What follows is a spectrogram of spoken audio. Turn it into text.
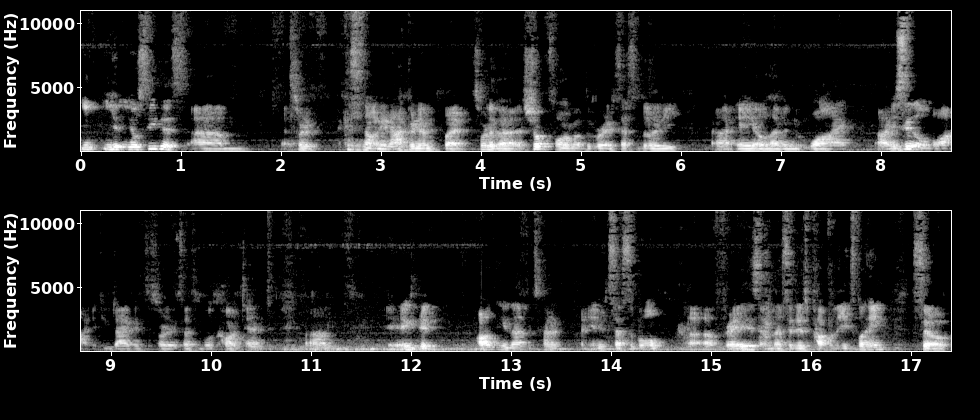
You, will see this um, sort of I guess it's not an acronym, but sort of a short form of the word accessibility, uh, A11Y. Uh, you see it a lot if you dive into sort of accessible content. Um, it, it, oddly enough, it's kind of an inaccessible uh, phrase unless it is properly explained. So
